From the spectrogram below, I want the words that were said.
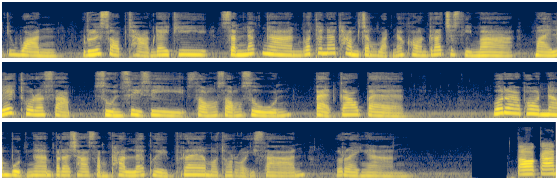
2021 หรือสอบถามได้ที่ สำนักงานวัฒนธรรมจังหวัดนครราชสีมา หมายเลขโทรศัพท์ 044-220-898 วราพรนามบุตรงานประชาสัมพันธ์และเผยแพร่มทรอีสาน รายงาน ต่อกัน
